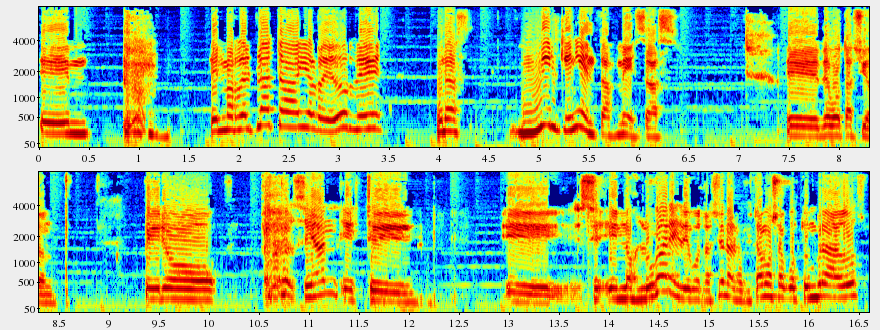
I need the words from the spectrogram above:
Eh, en Mar del Plata hay alrededor de unas 1.500 mesas eh, de votación, pero se han, este, eh, se- en los lugares de votación a los que estamos acostumbrados,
